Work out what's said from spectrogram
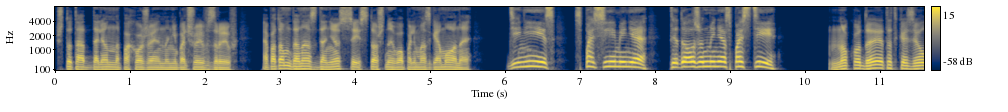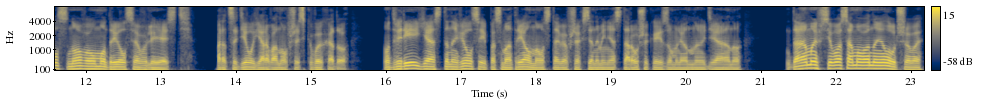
что-то отдаленно похожее на небольшой взрыв, а потом до нас донесся истошный вопль мозгомона. «Денис, спаси меня! Ты должен меня спасти!» «Ну куда этот козел снова умудрился влезть?» Процедил я, рванувшись к выходу. У дверей я остановился и посмотрел на уставившихся на меня старушек и изумленную Диану. «Дамы, всего самого наилучшего!»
